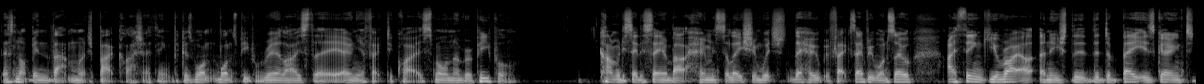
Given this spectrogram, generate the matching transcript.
there's not been that much backlash, I think, because once, once people realised that it only affected quite a small number of people, can't really say the same about home insulation, which they hope affects everyone. So I think you're right, Anoosh. The, the debate is going to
